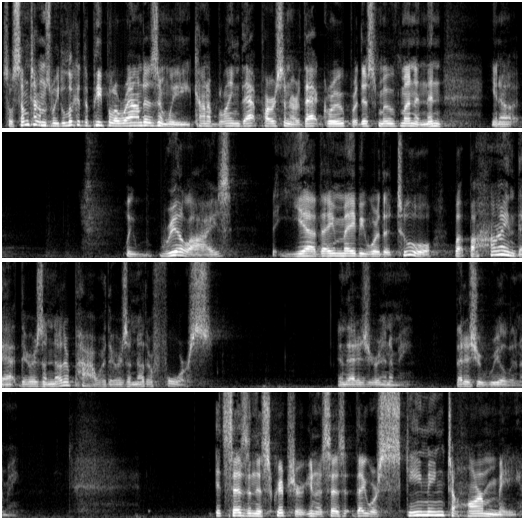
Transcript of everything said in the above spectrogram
So sometimes we look at the people around us and we kind of blame that person or that group or this movement, and then, you know, we realize that, yeah, they maybe were the tool, but behind that, there is another power, there is another force, and that is your enemy. That is your real enemy it says in this scripture, you know, it says they were scheming to harm me,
